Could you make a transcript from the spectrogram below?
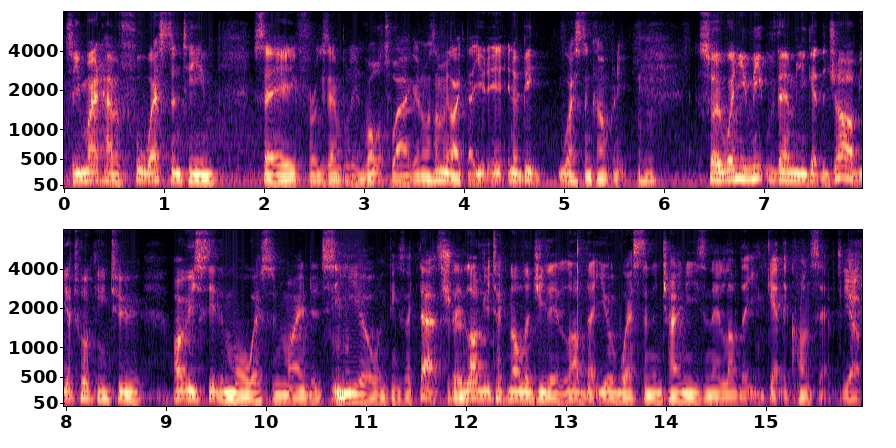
So you might have a full Western team, say for example in Volkswagen or something like that, you, in a big Western company. Mm-hmm. So when you meet with them and you get the job, you're talking to obviously the more Western-minded CEO and things like that. So they Mm-hmm. Love your technology, they love that you're Western and Chinese, and they love that you get the concept. Yep.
